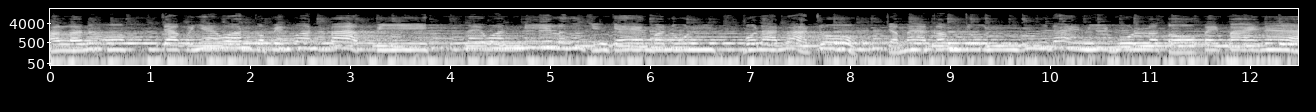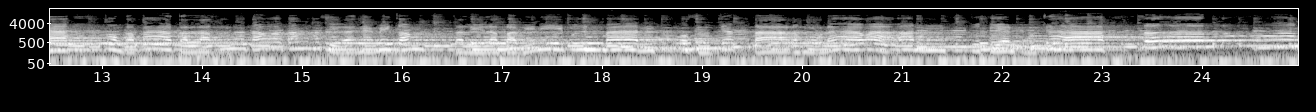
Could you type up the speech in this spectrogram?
อะไรเนจากไปแง่วันก็เป็นวันปากปี ในวันนี้เรากินแก งบะนุนโบราณว่าโจจะมากำจุนได้มีบุญละต่อไปไปหน้าพ้องกับป้ากันหลักนะเต้าตั้งเสือแห่ไม่กำตะลีละปะพินีปืนบ้านก็สืบจักตาละหูลาว่าอันจุเทียนปูจาเติมดวง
